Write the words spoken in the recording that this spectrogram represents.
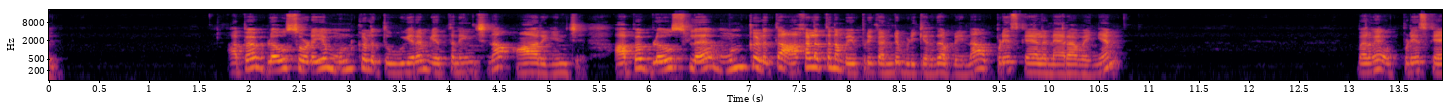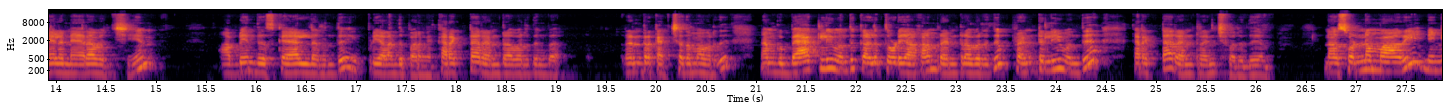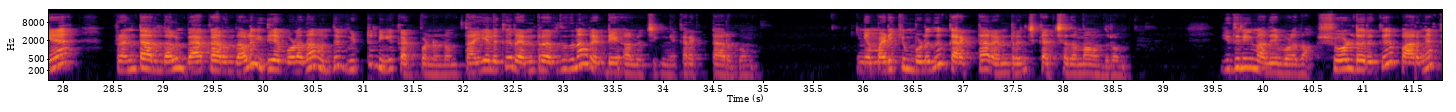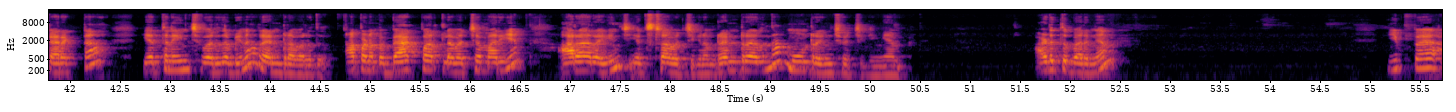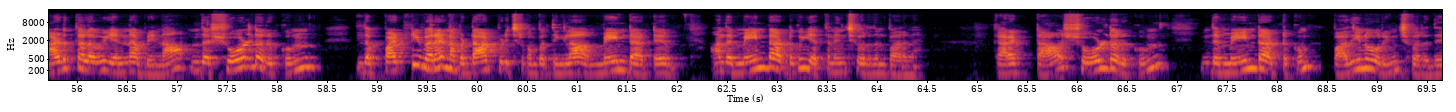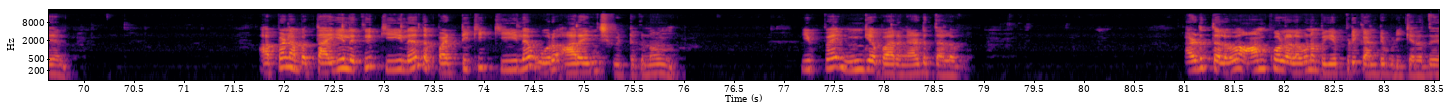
அப்போ ப்ளவுஸோடைய முன்கழுத்து உயரம் எத்தனை இன்ச்னா ஆறு இன்ச் அப்போ ப்ளவுஸில் முன்கழுத்து அகலத்தை நம்ம எப்படி கண்டுபிடிக்கிறது அப்படின்னா அப்படியே ஸ்கேலை நேராக வைங்க. பாருங்க இப்படியே ஸ்கேலை நேராக வச்சு அப்படியே இந்த ஸ்கேல்ல இருந்து இப்படி அளந்து பாருங்க. கரெக்டாக ரெண்டரை வருதுங்க ரெண்டரை கச்சிதமாக வருது. நமக்கு பேக்லேயும் வந்து கழுத்தோடைய அகலம் ரெண்டரை வருது. ஃப்ரண்ட்லேயும் வந்து கரெக்டாக ரெண்டரை இன்ச் வருது. நான் சொன்ன மாதிரி நீங்கள் ஃப்ரண்ட்டாக இருந்தாலும் பேக்காக இருந்தாலும் இதே போல் தான் வந்து விட்டு நீங்கள் கட் பண்ணணும். தையலுக்கு ரெண்டரை இருந்ததுன்னா ரெண்டே கால் வச்சுக்கோங்க. கரெக்டாக இருக்கும். நீங்கள் மடிக்கும் பொழுது கரெக்டாக ரெண்டரை இன்ச் கச்சிதமாக வந்துடும் இதுலேயும் அதே போல் தான் ஷோல்டருக்கு பாருங்கள் கரெக்டாக எத்தனை இன்ச் வருது அப்படின்னா ரெண்டரை வருது. அப்போ நம்ம பேக் பார்ட்டில் வச்ச மாதிரியே அரை அரை இன்ச் எக்ஸ்ட்ரா வச்சுக்கணும். ரெண்டரை இருந்தால் மூன்றரை இன்ச் வச்சுக்கிங்க. அடுத்து பாருங்கள் இப்போ அடுத்த அளவு என்ன அப்படின்னா இந்த ஷோல்டருக்கும் இந்த பட்டி வரை நம்ம டாட் பிடிச்சிருக்கோம் பார்த்தீங்களா மெயின் டாட்டு அந்த மெயின் டாட்டுக்கும் எத்தனை இன்ச் வருதுன்னு பாருங்கள் கரெக்டாக ஷோல்டருக்கும் இந்த மெயின் டாட்டுக்கும் பதினோரு இன்ச் வருது. அப்போ நம்ம தையலுக்கு கீழே இந்த பட்டிக்கு கீழே ஒரு அரை இன்ச் விட்டுக்கணும். இப்போ இங்கே பாருங்கள் அடுத்த அளவு அடுத்த அளவு ஆம்கோல் அளவு நம்ம எப்படி கண்டுபிடிக்கிறது?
